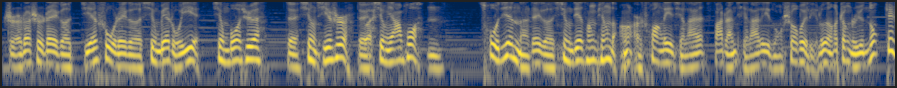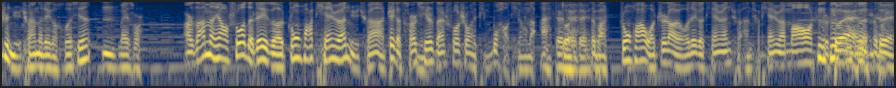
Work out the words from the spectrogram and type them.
指的是这个结束这个性别主义、性剥削、对性歧视、对性压迫，嗯，促进呢这个性阶层平等而创立起来、发展起来的一种社会理论和政治运动，这是女权的这个核心。嗯没错，而咱们要说的这个中华田园女权啊，这个词儿其实咱说实话挺不好听的，哎，对对对对吧？中华我知道有这个田园犬、田园猫，是对 是吧？对，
